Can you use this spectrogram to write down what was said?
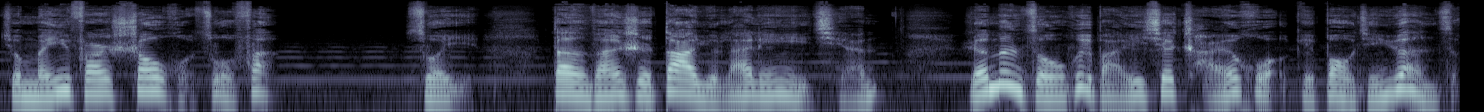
就没法烧火做饭。所以，但凡是大雨来临以前，人们总会把一些柴火给抱进院子，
